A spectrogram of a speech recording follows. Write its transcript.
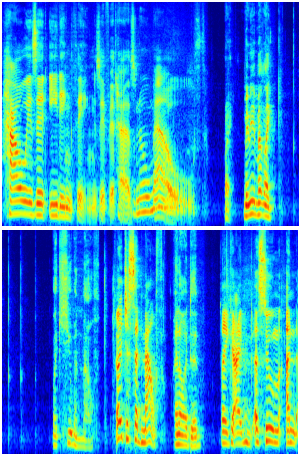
How is it eating things if it has no mouth? Right. Maybe it meant like like human mouth. Oh, it just said mouth. I know it did. Like, I assume an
